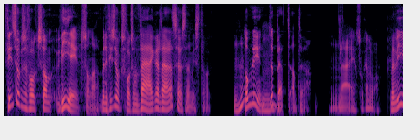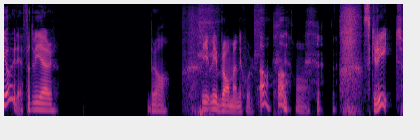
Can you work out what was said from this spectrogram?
Finns ju också folk som, vi är ju inte sådana, men det finns ju också folk som vägrar lära sig av sina misstag. Mhm. De blir ju inte Mm. bättre antar jag. Nej, så kan det vara. Men vi gör ju det för att vi är bra. Vi, vi är bra människor. Ja, ja. Ja. Skryt!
